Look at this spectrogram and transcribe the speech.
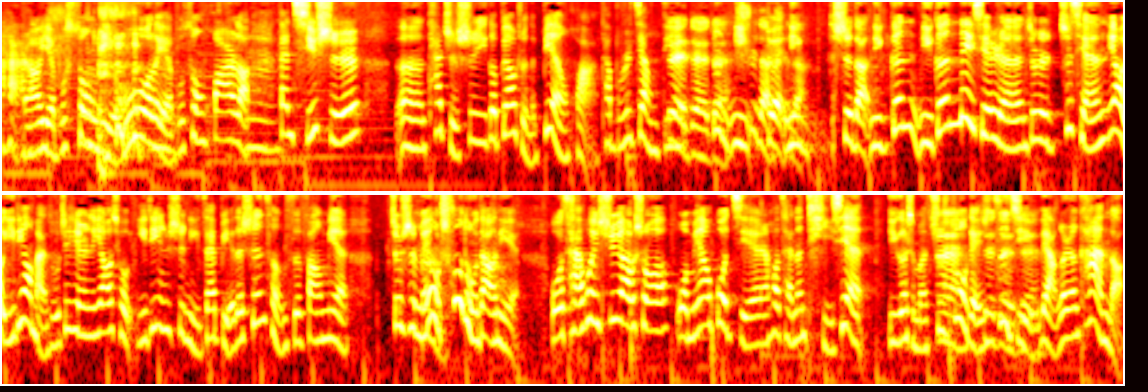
然后也不送礼物了，也不送花了。但其实，嗯、它只是一个标准的变化，它不是降低。对对对就你是的对你是的是的，你跟你跟那些人，就是之前要一定要满足这些人的要求，一定是你在别的深层次方面，就是没有触动到你。我才会需要说我们要过节，然后才能体现一个什么，是哎做给自己两个人看的。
